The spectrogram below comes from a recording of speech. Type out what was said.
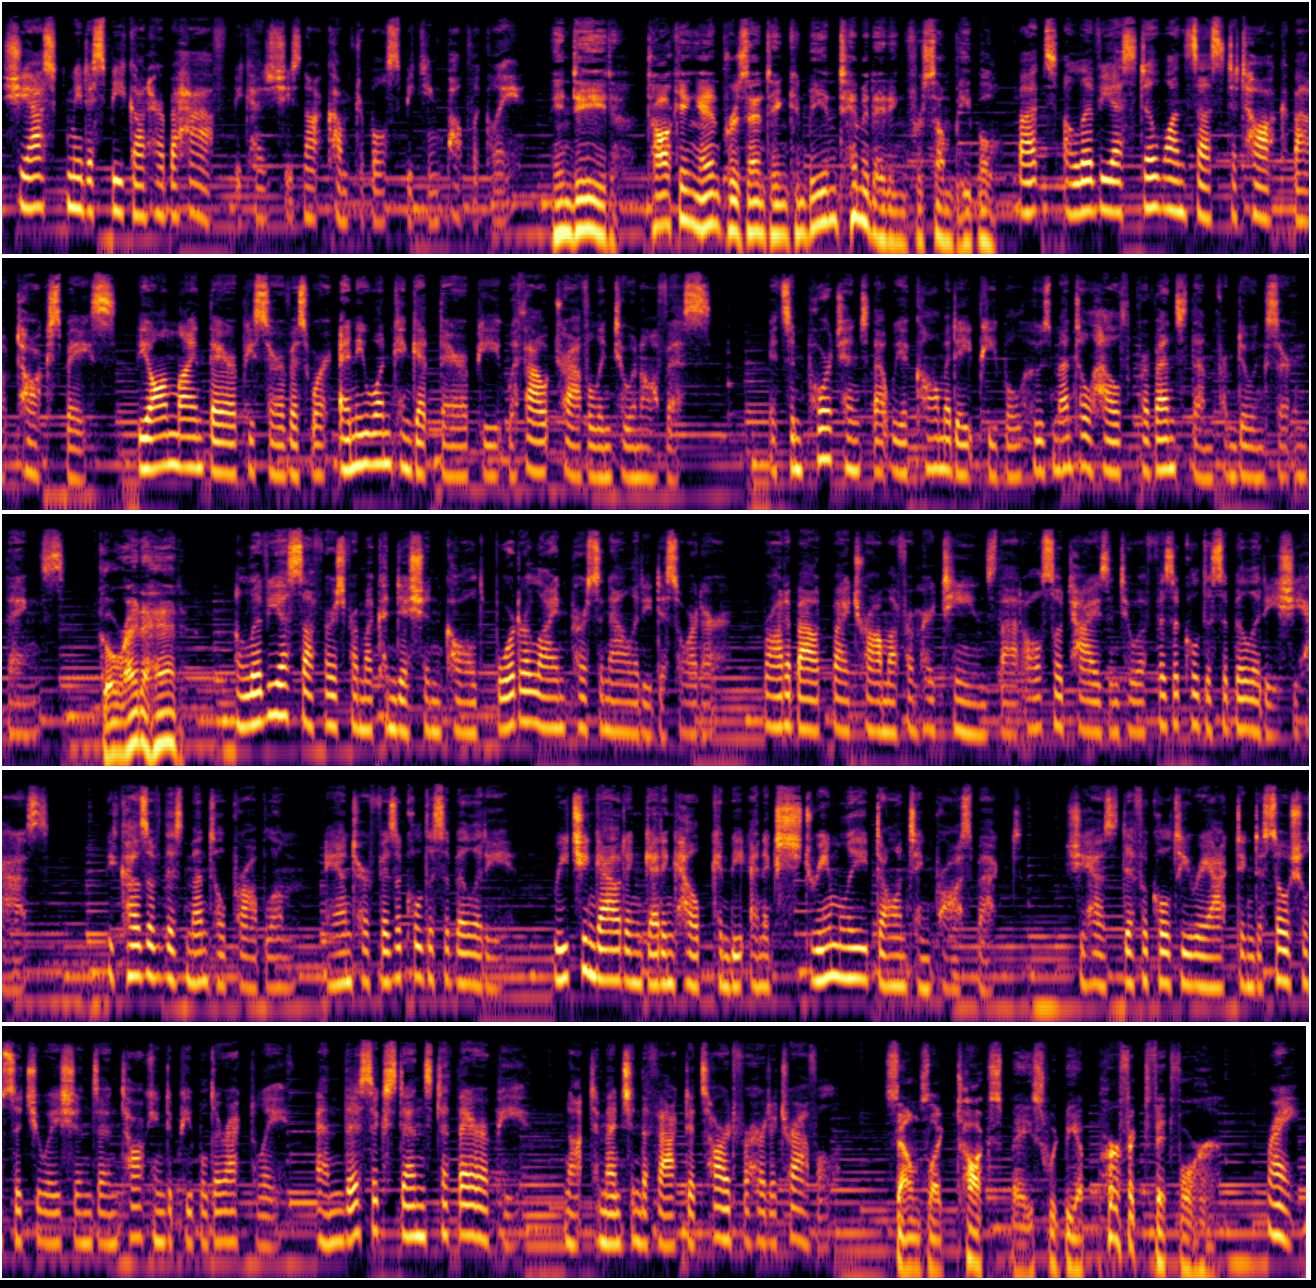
She asked me to speak on her behalf because she's not comfortable speaking publicly. Indeed, talking and presenting can be intimidating for some people. But Olivia still wants us to talk about Talkspace, the online therapy service where anyone can get therapy without traveling to an office. It's important that we accommodate people whose mental health prevents them from doing certain things. Go right ahead. Olivia suffers from a condition called borderline personality disorder, brought about by trauma from her teens that also ties into a physical disability she has. Because of this mental problem and her physical disability, reaching out and getting help can be an extremely daunting prospect. She has difficulty reacting to social situations and talking to people directly, and this extends to therapy, not to mention the fact it's hard for her to travel. Sounds like Talkspace would be a perfect fit for her. Right.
